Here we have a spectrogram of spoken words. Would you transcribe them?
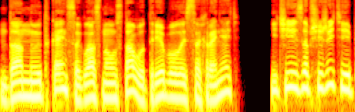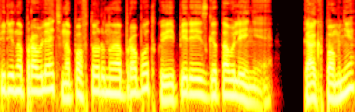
Данную ткань, согласно уставу, требовалось сохранять и через общежитие перенаправлять на повторную обработку и переизготовление. Как по мне,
